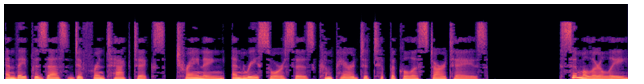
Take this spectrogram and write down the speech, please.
and they possess different tactics, training, and resources compared to typical Astartes. Similarly,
